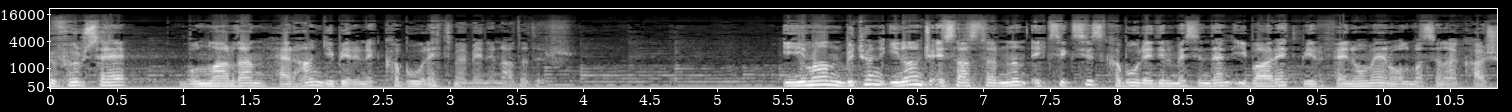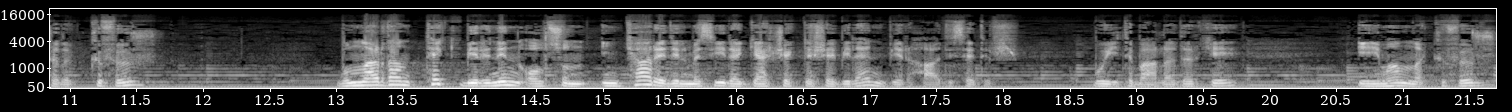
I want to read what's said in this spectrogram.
Küfürse bunlardan herhangi birini kabul etmemenin adıdır. İman bütün inanç esaslarının eksiksiz kabul edilmesinden ibaret bir fenomen olmasına karşılık küfür, bunlardan tek birinin olsun inkar edilmesiyle gerçekleşebilen bir hadisedir. Bu itibarladır ki, imanla küfür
